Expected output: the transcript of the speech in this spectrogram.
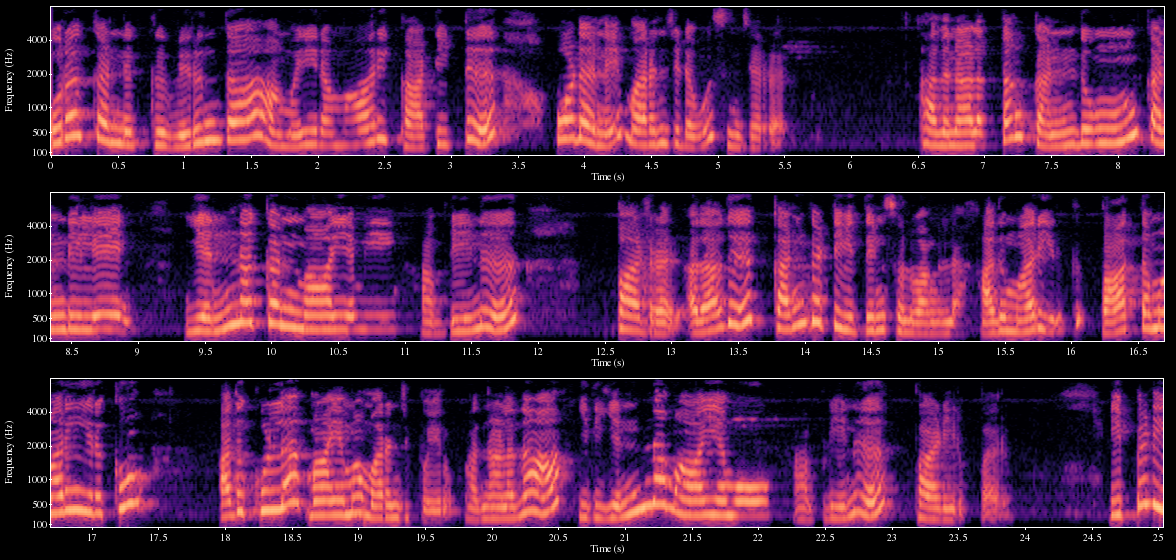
புறக்கண்ணுக்கு விருந்தா அமையிற மாதிரி காட்டிட்டு உடனே மறைஞ்சிடவும் செஞ்சிடுறாரு. அதனால தான் கண்டும் கண்டிலேன். என்ன கண் மாயமே அப்படின்னு பாடுறாரு. அதாவது கண்கட்டி வித்தைன்னு சொல்லுவாங்கல்ல அது மாதிரி இருக்கு. பார்த்த மாதிரியும் இருக்கும் அதுக்குள்ள மாயமா மறைஞ்சு போயிரும். அதனாலதான் இது என்ன மாயமோ அப்படின்னு பாடியிருப்பாரு. இப்படி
